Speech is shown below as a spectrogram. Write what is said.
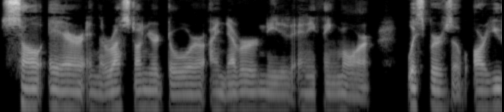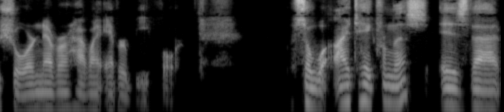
Salt air and the rust on your door, I never needed anything more. Whispers of Are you sure? Never have I ever before. So what I take from this is that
